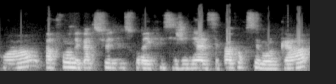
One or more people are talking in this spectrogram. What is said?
quoi. Parfois, on est persuadé que ce qu'on a écrit, c'est génial. Ce n'est pas forcément le cas.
